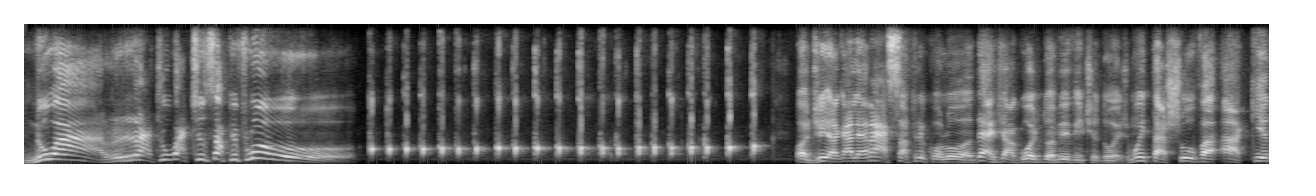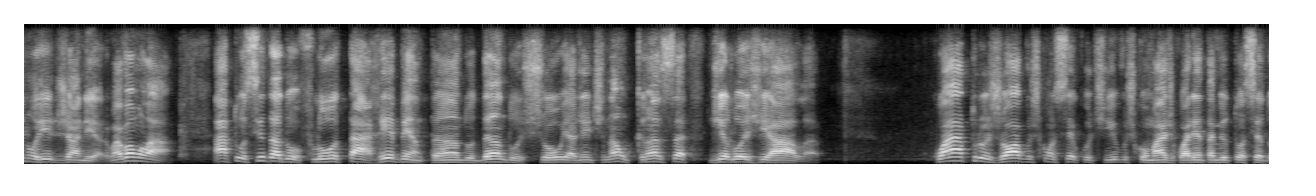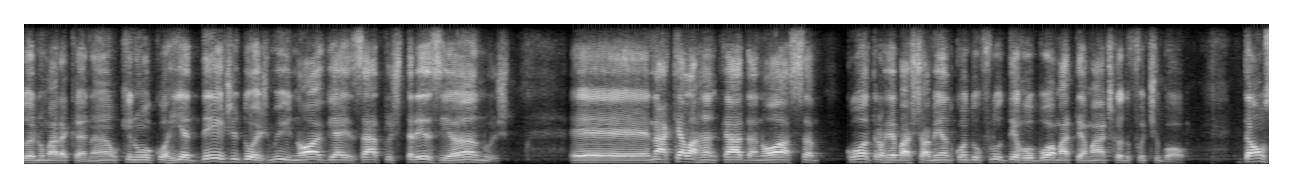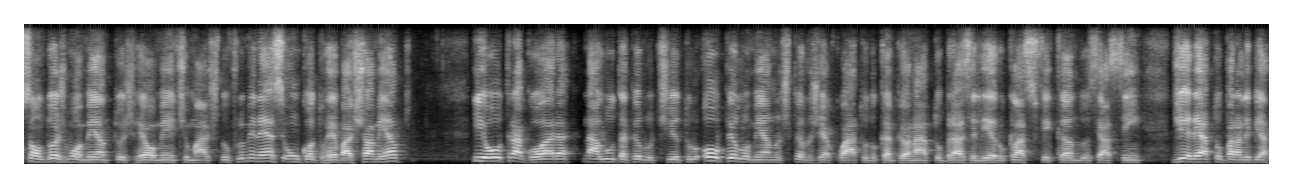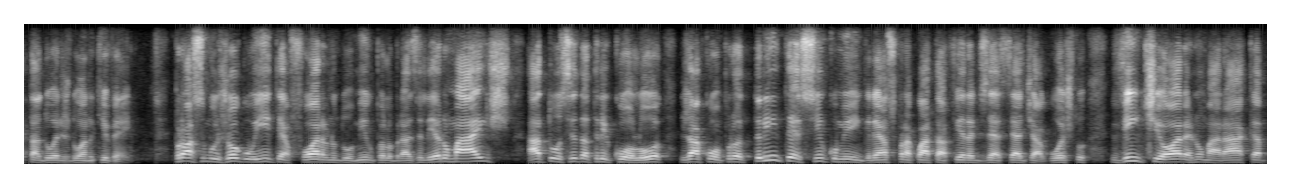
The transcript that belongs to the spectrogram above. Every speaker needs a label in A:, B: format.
A: No ar, Rádio WhatsApp Flu. Bom dia, galeraça tricolor. 10 de agosto de 2022. Muita chuva aqui no Rio de Janeiro. Mas vamos lá. A torcida do Flu tá arrebentando, dando show e a gente não cansa de elogiá-la. Quatro jogos consecutivos com mais de 40 mil torcedores no Maracanã, o que não ocorria desde 2009, há exatos 13 anos é, naquela arrancada nossa contra o rebaixamento, quando o Flu derrubou a matemática do futebol. Então, são dois momentos realmente mais do Fluminense, um contra o rebaixamento e outro agora na luta pelo título, ou pelo menos pelo G4 do Campeonato Brasileiro, classificando-se assim direto para a Libertadores do ano que vem. Próximo jogo, Inter fora no domingo pelo Brasileiro, mas a torcida tricolor já comprou 35 mil ingressos para quarta-feira, 17 de agosto, 20 horas no Maraca.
